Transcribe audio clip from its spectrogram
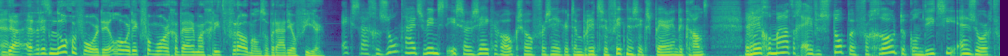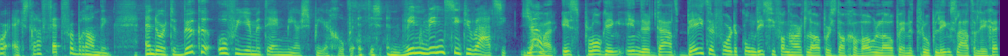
Ja. ja, en er is nog een voordeel, hoorde ik vanmorgen bij Margriet Vromans op Radio 4. Extra gezondheidswinst is er zeker ook, zo verzekert een Britse fitness-expert in de krant. Regelmatig even stoppen vergroot de conditie en zorgt voor extra vetverbranding. En door te bukken oefen je meteen meer spiergroepen. Het is een win-win situatie. Ja, nou. maar is plogging inderdaad beter voor de conditie van hardlopers... dan gewoon lopen en de troep links laten liggen?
